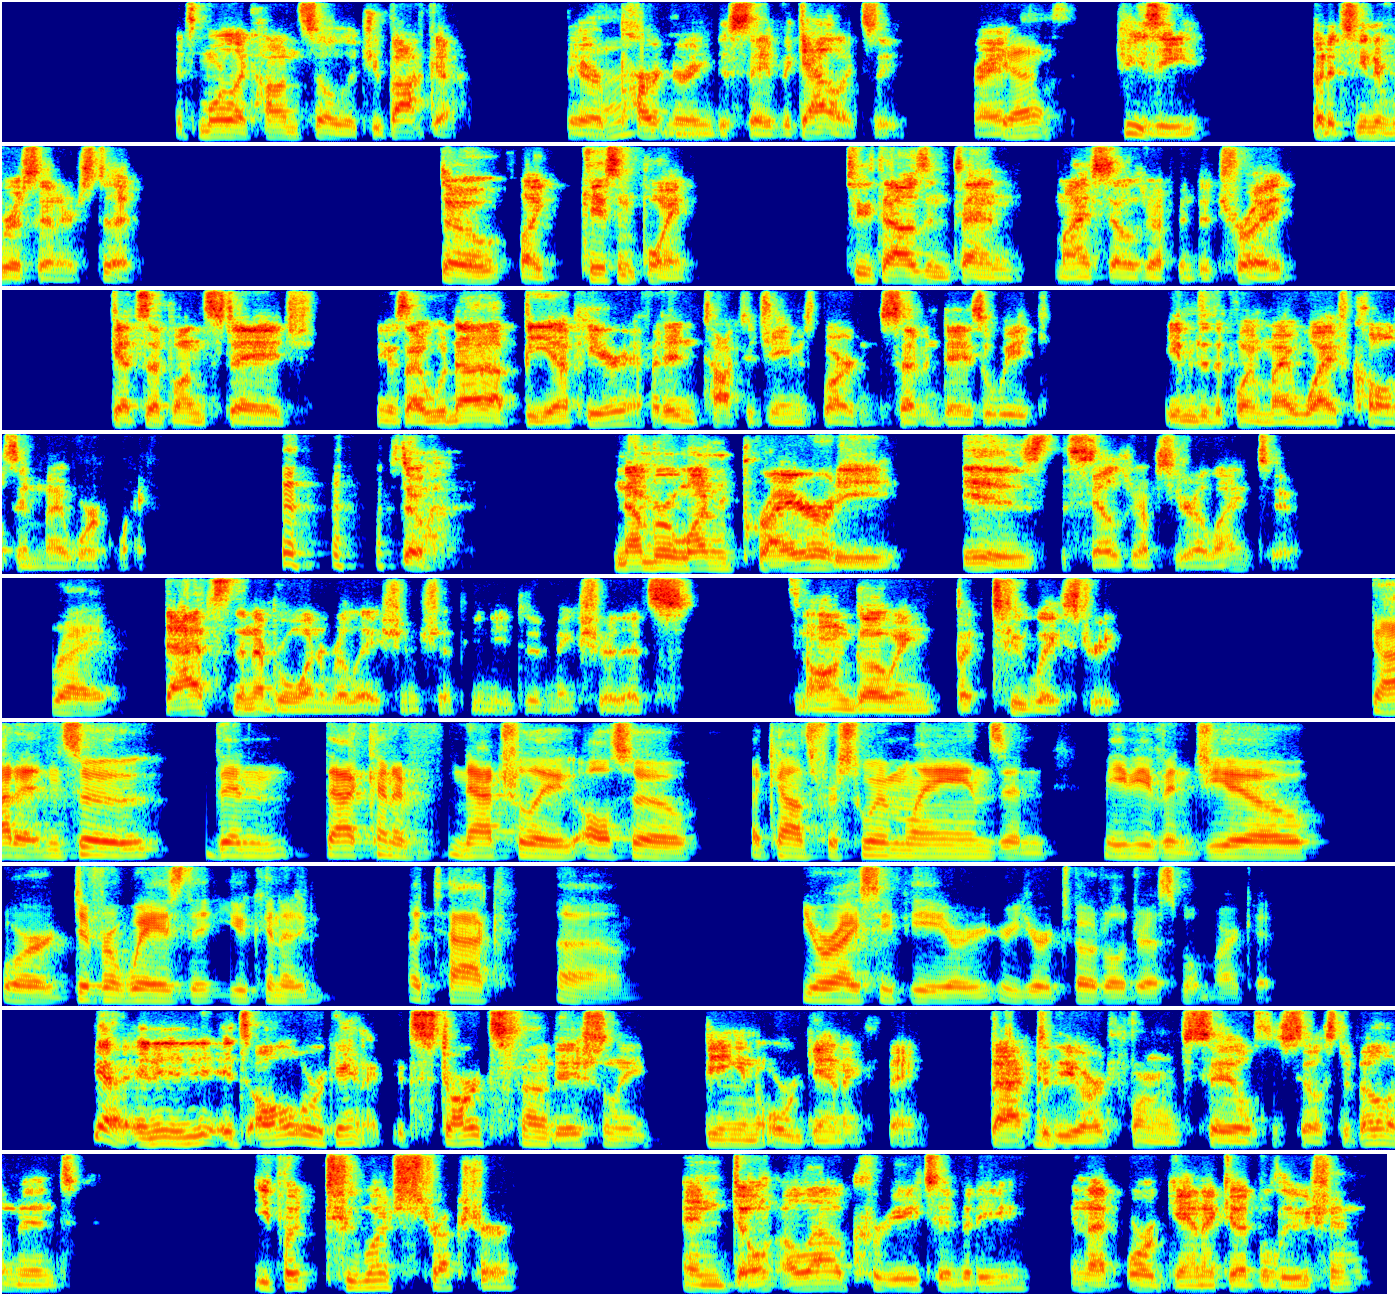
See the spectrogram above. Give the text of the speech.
It's more like Han Solo, Chewbacca. They are ah. partnering to save the galaxy, right? Yes. Cheesy, but it's universally understood. So, like, case in point, 2010, my sales rep in Detroit gets up on stage. He goes, I would not be up here if I didn't talk to James Barton seven days a week, even to the point my wife calls him my work wife. so, number one priority is the sales reps you're aligned to. Right. That's the number one relationship you need to make sure that's an ongoing but two-way street. Got it. And so then that kind of naturally also accounts for swim lanes and maybe even geo or different ways that you can a- attack um, your ICP or, or, your total addressable market. Yeah, and it, it's all organic. It starts foundationally being an organic thing. Back to mm-hmm. the art form of sales and sales development, you put too much structure and don't allow creativity in that organic evolution,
